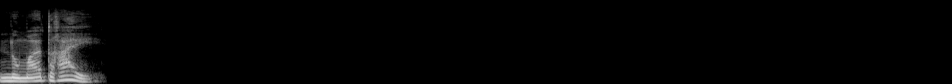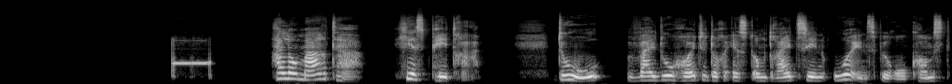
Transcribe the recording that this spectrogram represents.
Nummer 3 Hallo Martha, hier ist Petra. Du, weil du heute doch erst um 13 Uhr ins Büro kommst,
